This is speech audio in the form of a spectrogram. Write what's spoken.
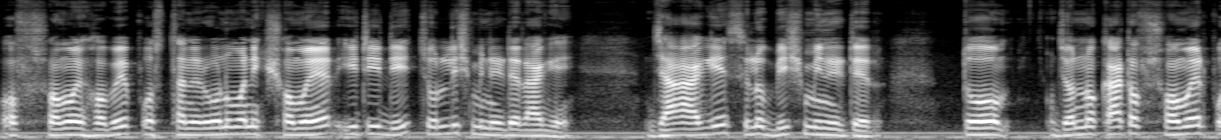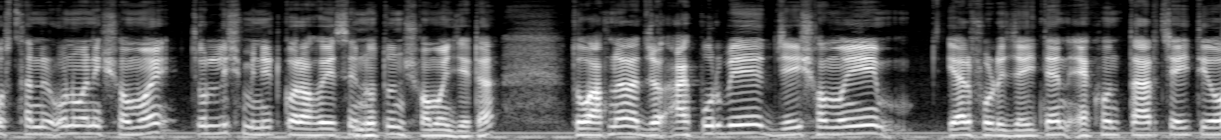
অফ সময় হবে প্রস্থানের অনুমানিক সময়ের ইটিডি চল্লিশ মিনিটের আগে যা আগে ছিল বিশ মিনিটের। তো জন্য কাট অফ সময়ের প্রস্থানের অনুমানিক সময় চল্লিশ মিনিট করা হয়েছে নতুন সময় যেটা। তো আপনারা পূর্বে যেই সময়ে এয়ারপোর্টে যাইতেন। এখন তার চাইতেও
